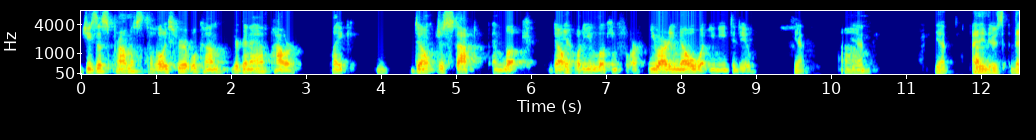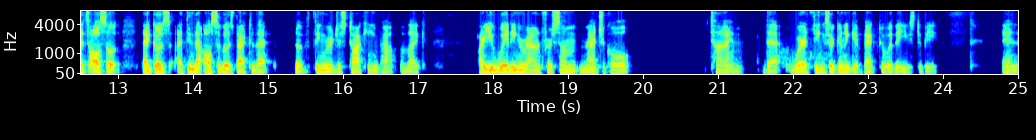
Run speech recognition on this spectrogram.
Jesus promised the Holy Spirit will come. You're going to have power. Like, don't just stop and look. Don't, yep. what are you looking for? You already know what you need to do. Yeah. Um, yep. Yep. I think there's, that's also, that goes, I think that also goes back to that, the thing we were just talking about of like, are you waiting around for some magical time that where things are going to get back to where they used to be? and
